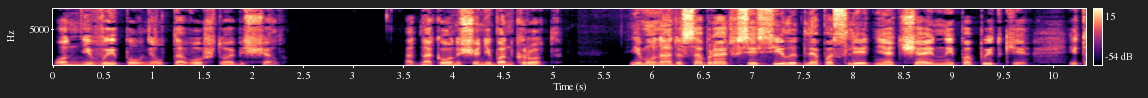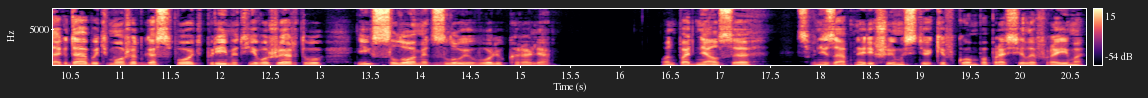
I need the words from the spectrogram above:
Он не выполнил того, что обещал. Однако он еще не банкрот. Ему надо собрать все силы для последней отчаянной попытки, и тогда, быть может, Господь примет его жертву и сломит злую волю короля. Он поднялся с внезапной решимостью, кивком попросил Эфраима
